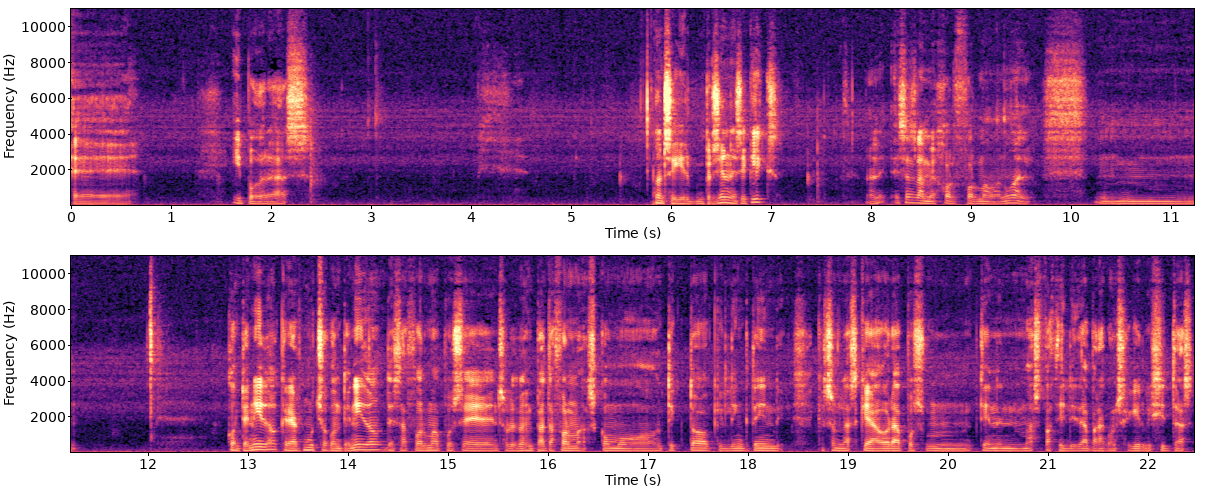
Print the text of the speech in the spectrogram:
eh, y podrás conseguir impresiones y clics. Esa es la mejor forma manual. Mm, contenido, crear mucho contenido, de esa forma, pues sobre todo en plataformas como TikTok y LinkedIn, que son las que ahora pues mm, tienen más facilidad para conseguir visitas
